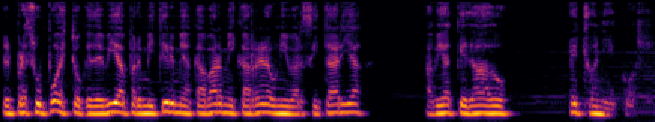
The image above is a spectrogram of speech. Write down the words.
el presupuesto que debía permitirme acabar mi carrera universitaria había quedado hecho añicos.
